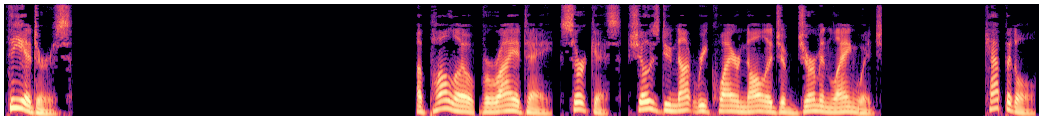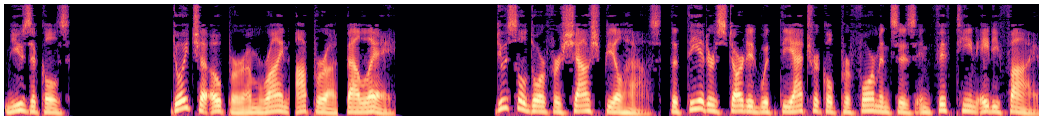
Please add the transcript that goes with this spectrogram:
Theaters. Apollo Variete, circus, shows do not require knowledge of German language. Capital musicals. Deutsche Oper am Rhein opera, ballet. Düsseldorfer Schauspielhaus, the theatre started with theatrical performances in 1585.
